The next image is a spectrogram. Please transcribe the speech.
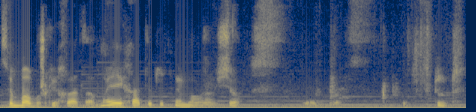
Це бабушки хата. Моєї хати тут нема вже все. Тут.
